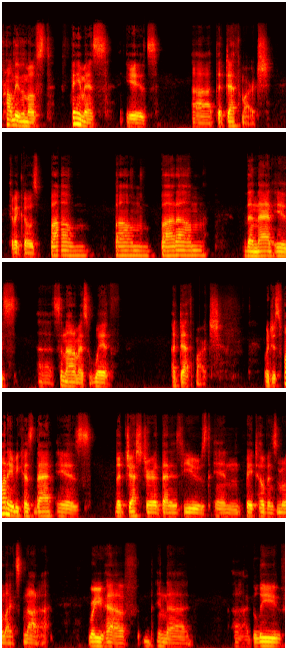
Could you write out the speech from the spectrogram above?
probably the most famous is uh, the Death March. If it goes bum, bum, ba-dum, then that is uh, synonymous with a death march, which is funny because that is the gesture that is used in Beethoven's Moonlight Sonata, where you have in the, uh, I believe,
